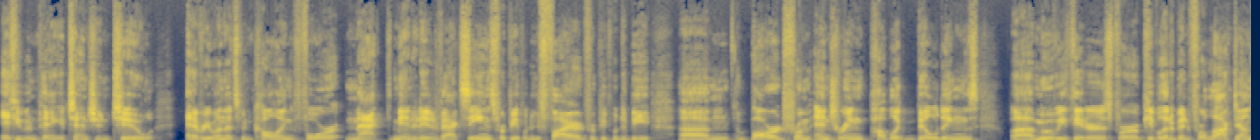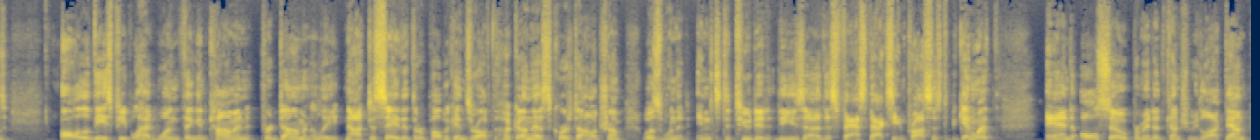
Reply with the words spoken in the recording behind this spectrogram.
if you've been paying attention to everyone that's been calling for mac- mandated vaccines, for people to be fired, for people to be um, barred from entering public buildings, uh, movie theaters, for people that have been for lockdowns, all of these people had one thing in common, predominantly, not to say that the Republicans are off the hook on this. Of course, Donald Trump was one that instituted these, uh, this fast vaccine process to begin with, and also permitted the country to be locked down.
